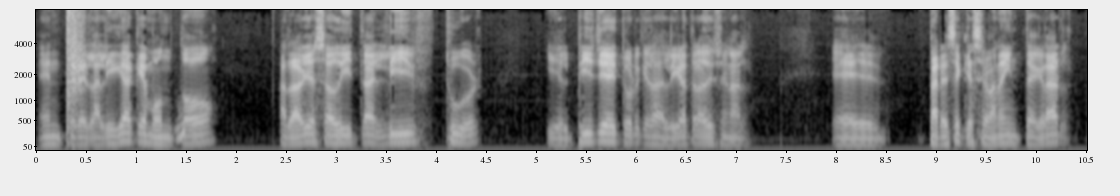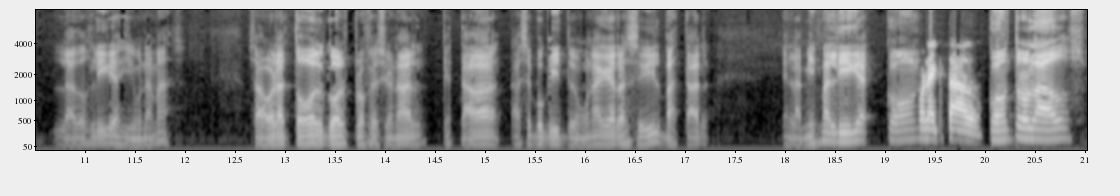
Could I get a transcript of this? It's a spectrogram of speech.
entre la liga que montó Arabia Saudita, el Live Tour, y el PGA Tour, que es la liga tradicional. Eh, parece que se van a integrar las dos ligas y una más. Sea, ahora todo el golf profesional que estaba hace poquito en una guerra civil va a estar en la misma liga con Conectado. controlados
